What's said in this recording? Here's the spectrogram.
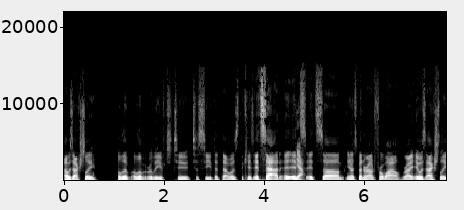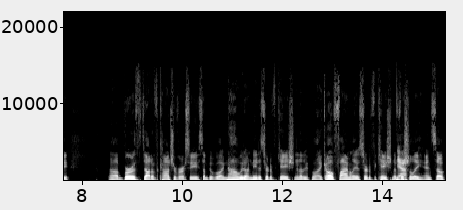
I was actually a little, a little bit relieved to to see that that was the case. It's sad. It- It's it's um you know it's been around for a while, right? It was actually uh, birthed out of controversy. Some people are like, "No, we don't need a certification," and other people are like, "Oh, finally a certification Yeah. officially." And so,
